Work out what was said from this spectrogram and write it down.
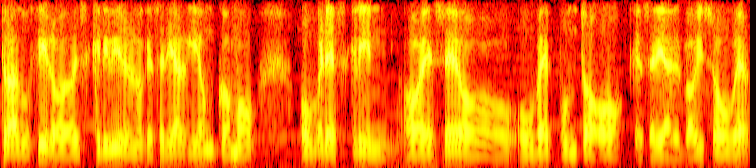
traducir o escribir en lo que sería el guion como over screen, OS o V.O, que sería el voice over,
